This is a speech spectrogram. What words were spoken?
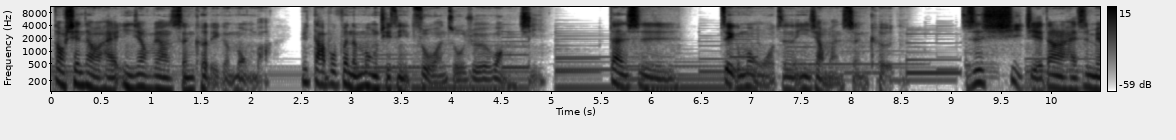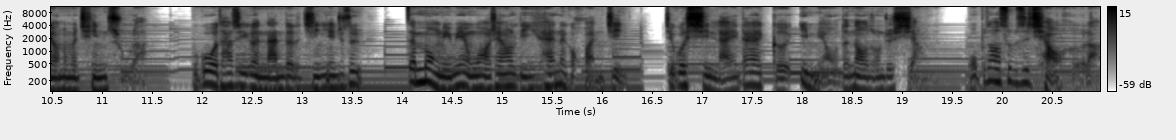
到现在我还印象非常深刻的一个梦吧。因为大部分的梦其实你做完之后就会忘记，但是这个梦我真的印象蛮深刻的，只是细节当然还是没有那么清楚啦。不过它是一个难得的经验，就是。在梦里面，我好像要离开那个环境，结果醒来大概隔一秒，的闹钟就响了。我不知道是不是巧合啦，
